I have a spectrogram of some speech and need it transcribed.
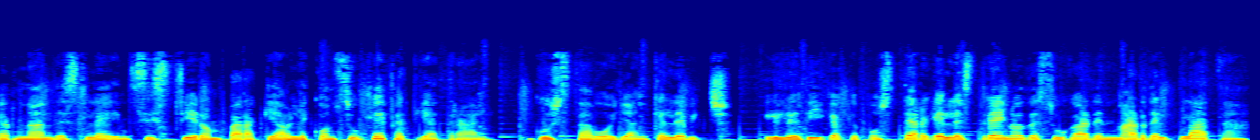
Fernández le insistieron para que hable con su jefe teatral, Gustavo Yankelevich, y le diga que postergue el estreno de su hogar en Mar del Plata,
